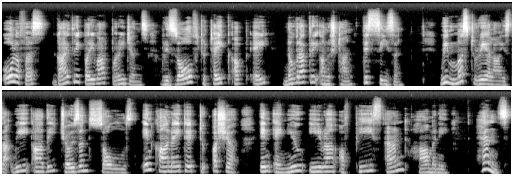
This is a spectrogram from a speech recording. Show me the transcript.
all of us, Gayatri Parivar Parijans, resolve to take up a Navratri Anushthan this season. We must realize that we are the chosen souls incarnated to usher in a new era of peace and harmony Hence,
